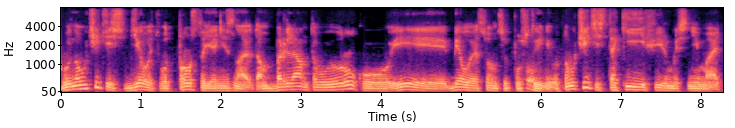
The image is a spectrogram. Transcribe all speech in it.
Вы научитесь делать вот просто, я не знаю, там бриллиантовую руку и белое солнце пустыни. Вот научитесь такие фильмы снимать.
